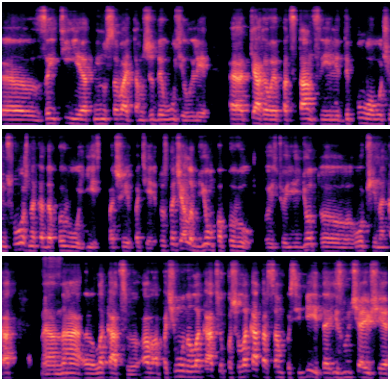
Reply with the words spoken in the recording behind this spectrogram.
э, зайти и отминусовать там ЖД-узел или э, тяговые подстанции или депо очень сложно, когда ПВО есть большие потери, то сначала бьем по ПВО, то есть идет общий накат на локацию. А, а почему на локацию? Потому что локатор сам по себе это излучающая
